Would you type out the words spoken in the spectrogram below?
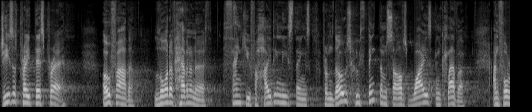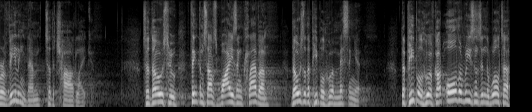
Jesus prayed this prayer O Father, Lord of heaven and earth, thank you for hiding these things from those who think themselves wise and clever, and for revealing them to the childlike. To those who think themselves wise and clever, those are the people who are missing it. The people who have got all the reasons in the world to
